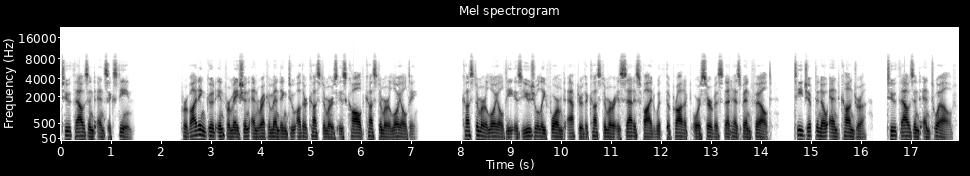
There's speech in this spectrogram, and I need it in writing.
2016. Providing good information and recommending to other customers is called customer loyalty. Customer loyalty is usually formed after the customer is satisfied with the product or service that has been felt, Tjiptono and Kondra, 2012.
